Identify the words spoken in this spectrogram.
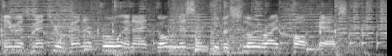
My name is Matthew Vanderpool, and I don't listen to the Slow Ride podcast.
